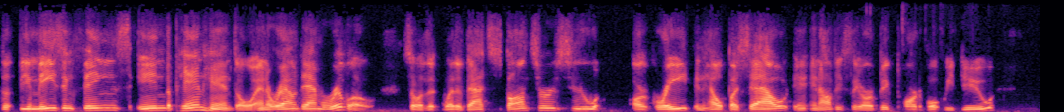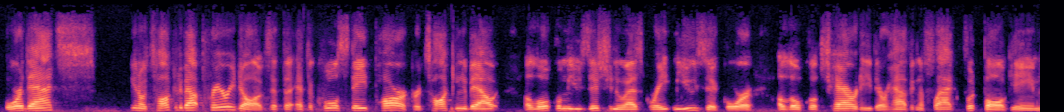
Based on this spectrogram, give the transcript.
the, the amazing things in the panhandle and around Amarillo. So that whether that's sponsors who are great and help us out and, and obviously are a big part of what we do, or that's you know talking about prairie dogs at the at the cool state park or talking about a local musician who has great music or a local charity they're having a flag football game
